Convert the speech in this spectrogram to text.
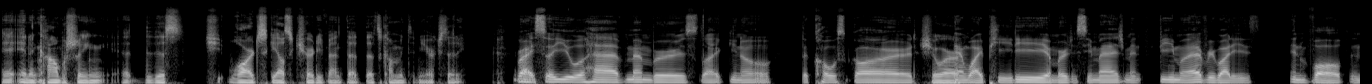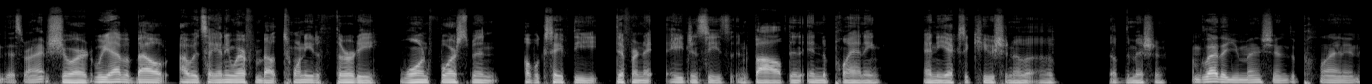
in- in accomplishing uh, this large scale security event that, that's coming to New York City. Right. So you will have members like, you know, the Coast Guard, Sure. NYPD, emergency management, FEMA, everybody's involved in this, right? Sure. We have about, I would say, anywhere from about 20 to 30 law enforcement, public safety, different agencies involved in, in the planning and the execution of, of, of the mission. I'm glad that you mentioned the planning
